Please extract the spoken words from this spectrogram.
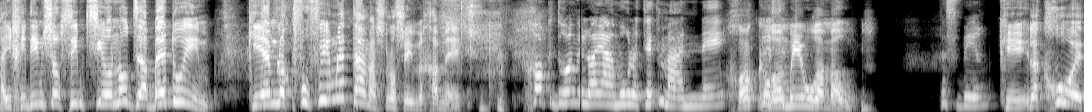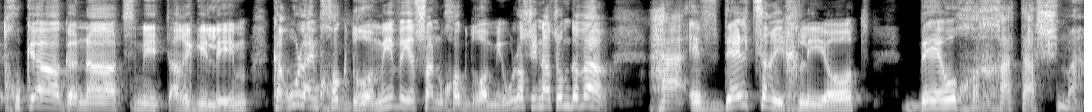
היחידים שעושים ציונות זה הבדואים כי הם לא כפופים לתמ"א 35 חוק דרומי לא היה אמור לתת מענה חוק דרומי הוא רמאות. תסביר. כי לקחו את חוקי ההגנה העצמית הרגילים קראו להם חוק דרומי ויש לנו חוק דרומי הוא לא שינה שום דבר. ההבדל צריך להיות בהוכחת האשמה.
